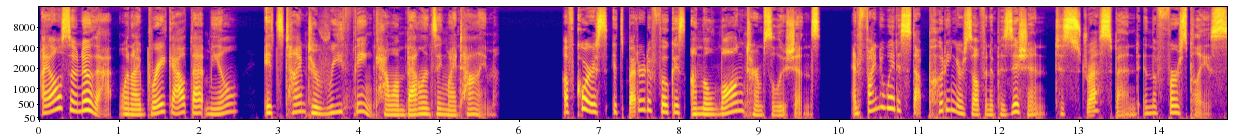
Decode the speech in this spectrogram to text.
I also know that when I break out that meal, it's time to rethink how I'm balancing my time. Of course, it's better to focus on the long term solutions and find a way to stop putting yourself in a position to stress spend in the first place.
